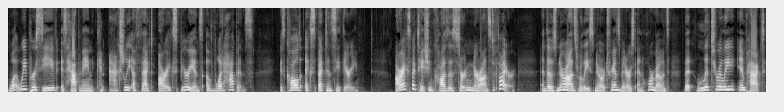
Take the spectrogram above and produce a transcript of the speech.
What we perceive is happening can actually affect our experience of what happens. It's called expectancy theory. Our expectation causes certain neurons to fire, and those neurons release neurotransmitters and hormones that literally impact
